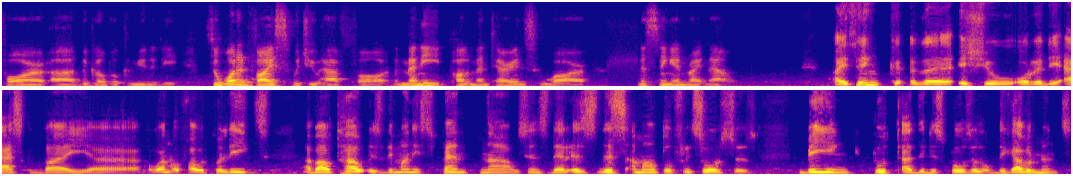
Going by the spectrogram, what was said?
for uh, the global community. So what advice would you have for the many parliamentarians who are listening in right now? I think the issue already asked by uh, one of our colleagues about how is the money spent now since there is this amount of resources being put at the disposal of the government,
